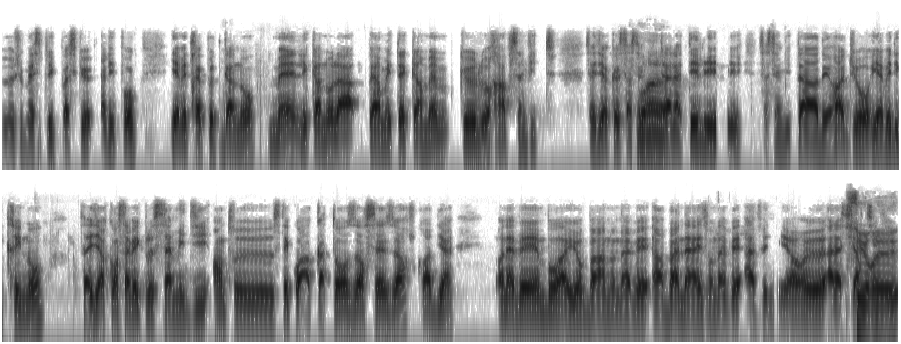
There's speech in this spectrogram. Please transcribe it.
Euh, je m'explique parce que à l'époque, il y avait très peu de canaux, mais les canaux là permettaient quand même que le rap s'invite. C'est-à-dire que ça s'invitait à la télé, ça s'invitait à des radios, il y avait des créneaux. Ça veut dire qu'on savait que le samedi entre c'était quoi 14h 16h, je crois bien, on avait un beau à Urban, on avait Urbanize, on avait Avenir euh, à la. Sur, euh,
